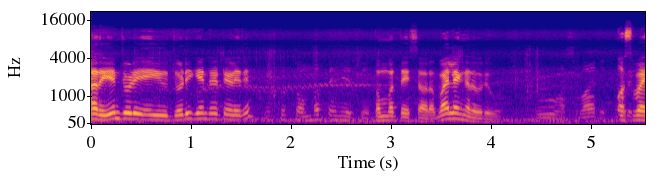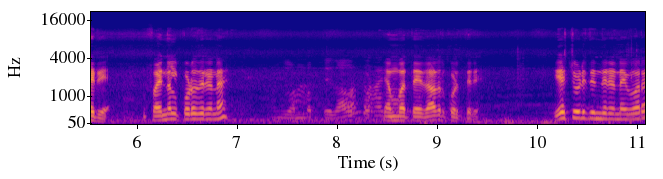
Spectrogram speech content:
ಅಣ್ಣ ರೀ ಏನು ಜೋಡಿ ಈ ಜೋಡಿಗೆ ಏನು ರೇಟ್ ಹೇಳಿರಿ ತೊಂಬತ್ತೈದು ತೊಂಬತ್ತೈದು ಸಾವಿರ. ಬಾಯ್ಲಿ ಹೆಂಗದವ್ರಿ ಇವು? ಹೊಸಬಾಯ್ರಿ. ರೀ ಫೈನಲ್ ಕೊಡೋದ್ರಿ ಅಣ್ಣ ಎಂಬತ್ತೈದು ಆದ್ರೆ ಕೊಡ್ತೀರಿ. ಎಷ್ಟು ಜೋಡಿ ತಿಂದಿರಣ್ಣ ಇವರ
